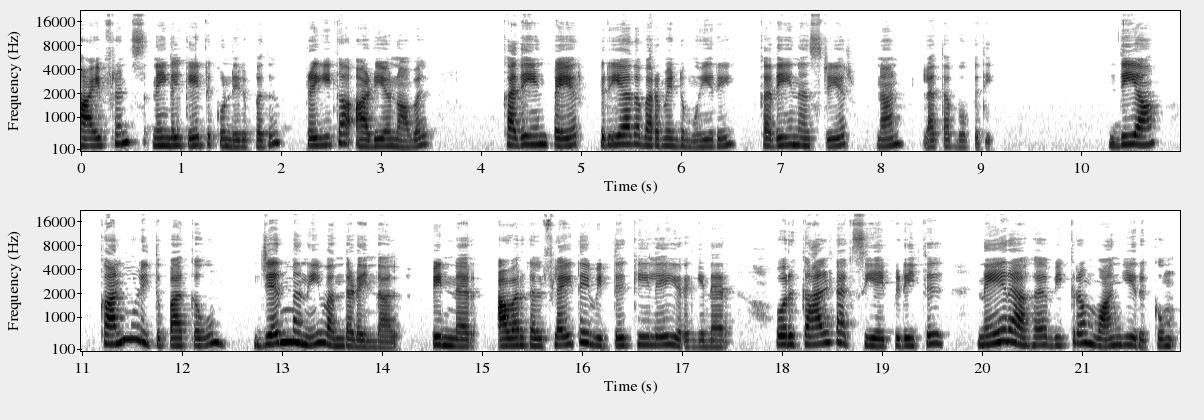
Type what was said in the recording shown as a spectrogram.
ஹாய் ஃப்ரெண்ட்ஸ் நீங்கள் கேட்டுக்கொண்டிருப்பது பிரகிகா ஆடியோ நாவல் கதையின் பெயர் பிரியாத வரவேண்டும் உயிரே. கதையின் ஆசிரியர் நான் லதா பூபதி. தியா கண்முழித்து பார்க்கவும் ஜெர்மனி வந்தடைந்தாள். பின்னர் அவர்கள் ஃப்ளைட்டை விட்டு கீழே இறங்கினர். ஒரு கால் டாக்ஸியை பிடித்து நேராக விக்ரம் வாங்கியிருக்கும்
